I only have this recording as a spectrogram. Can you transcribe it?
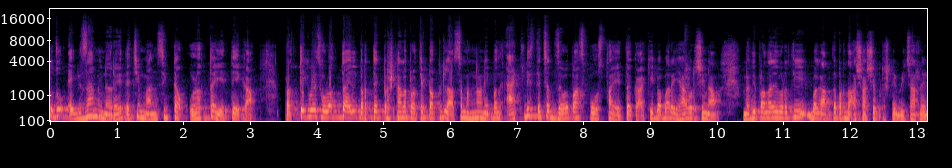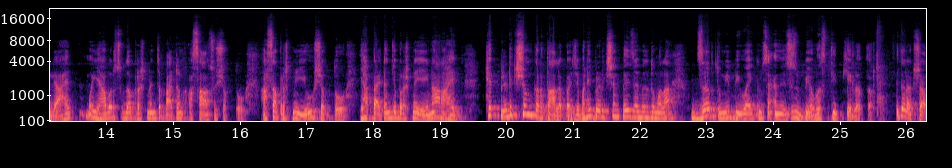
तो जो एक्झामिनर आहे त्याची मानसिकता ओळखता येते का? प्रत्येक वेळेस ओळखता येईल प्रत्येक प्रश्नाला प्रत्येक टॉपिकला असं म्हणणार नाही पण ॲटलिस्ट त्याच्यात जवळपास पोचता येतं का? की बाबा रे ह्या वर्षी ना नदी प्रणालीवरती बघ आत्तापर्यंत अशा असे प्रश्न विचारलेले आहेत. मग ह्यावर सुद्धा प्रश्नांचा पॅटर्न असा असू शकतो असा प्रश्न येऊ शकतो. ह्या पॅटर्नचे प्रश्न येणार आहेत. हे प्रिडिक्शन करता आलं पाहिजे. पण हे प्रिडिक्शन कधी जमेल तुम्हाला? जर तुम्ही पी वाय क्यूचं अनालिसिस व्यवस्थित केलं तर. इथं लक्षात.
